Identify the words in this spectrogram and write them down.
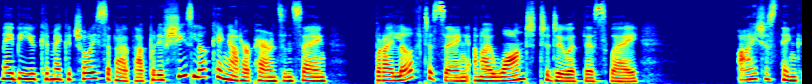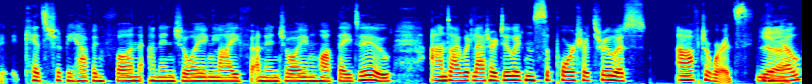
maybe you can make a choice about that. But if she's looking at her parents and saying, but I love to sing and I want to do it this way, I just think kids should be having fun and enjoying life and enjoying what they do. And I would let her do it and support her through it afterwards, you know.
